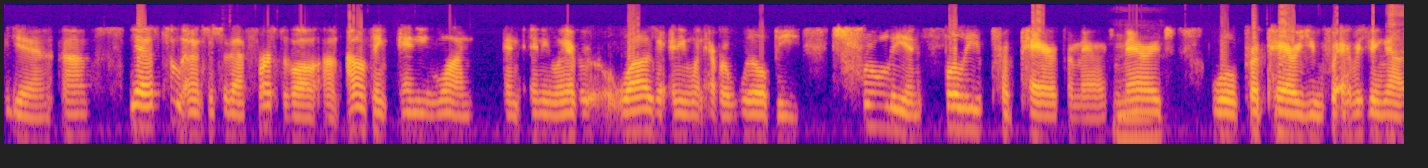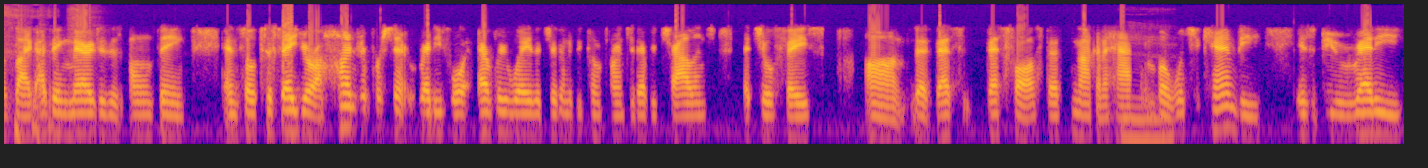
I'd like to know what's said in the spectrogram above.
Yeah. Um, yeah, there's two answers to that. First of all, um, I don't think anyone and anyone ever was or anyone ever will be truly and fully prepared for marriage. Mm-hmm. Marriage will prepare you for everything else. Like I think marriage is its own thing, and so to say you're a hundred percent ready for every way that you're going to be confronted, every challenge that you'll face, um, that that's that's false. That's not going to happen. Mm-hmm. But what you can be is be ready,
